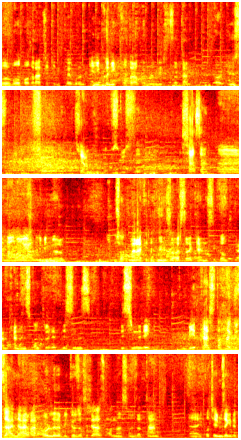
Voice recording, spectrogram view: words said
bu bol fotoğraf çekildik ve bunun en ikonik fotoğraflarından birisi zaten gördüğünüz şu Tianjin öpüşmesi. Şahsen e, ne anlama geldiğini bilmiyorum. Çok merak edenleriniz varsa kendisi kontrol, yani kendiniz kontrol edebilirsiniz. Biz şimdilik birkaç daha güzel yer var. Oralara bir göz atacağız. Ondan sonra zaten e, otelimize gidip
